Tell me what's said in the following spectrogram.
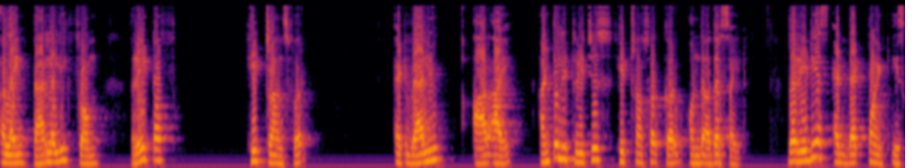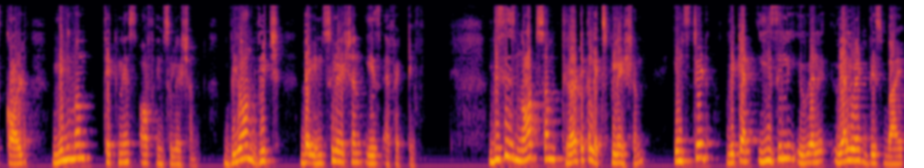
a line parallelly from rate of heat transfer at value Ri until it reaches heat transfer curve on the other side. The radius at that point is called minimum thickness of insulation, beyond which the insulation is effective. This is not some theoretical explanation. Instead, we can easily evaluate this by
